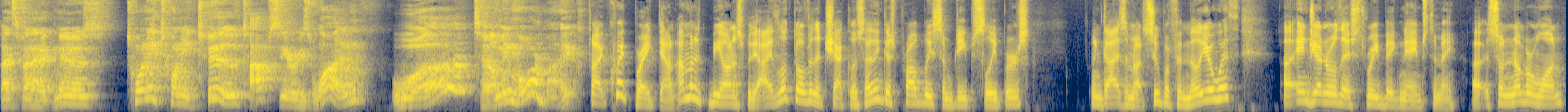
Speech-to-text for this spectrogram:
That's Fanatic News 2022 Topps Series 1. What? Tell me more, Mike. All right, quick breakdown. I'm going to be honest with you. I looked over the checklist. I think there's probably some deep sleepers and guys I'm not super familiar with. Uh, in general, there's three big names to me. Uh, so number one,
